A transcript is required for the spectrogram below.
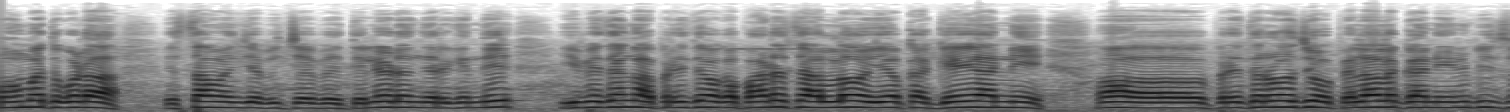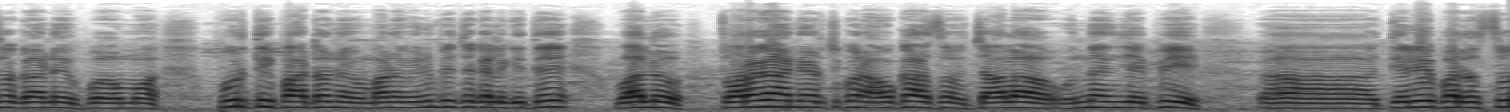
బహుమతి కూడా ఇస్తామని చెప్పి చెప్పి తెలియడం జరిగింది. ఈ విధంగా ప్రతి ఒక్క పాఠశాలలో ఈ యొక్క గేయాన్ని ప్రతిరోజు పిల్లలకు కానీ వినిపించు కానీ పూర్తి పాటను మనం వినిపించగలిగితే వాళ్ళు త్వరగా నేర్చుకునే అవకాశం చాలా ఉందని చెప్పి తెలియపరుస్తూ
